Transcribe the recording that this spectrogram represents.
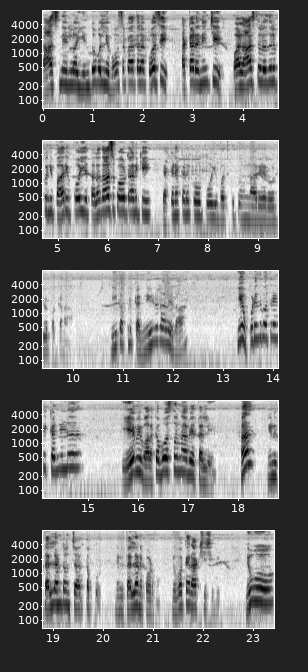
కాశ్మీర్లో హిందువుల్ని ఊసకోతల కోసి అక్కడ నుంచి వాళ్ళ ఆస్తులు వదులుకుని పారిపోయి తలదాసుకోవటానికి ఎక్కడెక్కడికో పోయి బతుకుతూ ఉన్నారే రోడ్ల పక్కన. నీకప్పుడు కన్నీళ్ళు రాలేదా? ఏ ఇప్పుడు ఎందుకు వస్తున్నాయి నీకు కన్నీళ్ళు ఏమి వలకబోస్తున్నావే తల్లి. నిన్ను తల్లి అంటాం తప్పు. నిన్ను తల్లి అనకూడదు. నువ్వొక రాక్షసివి. నువ్వు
